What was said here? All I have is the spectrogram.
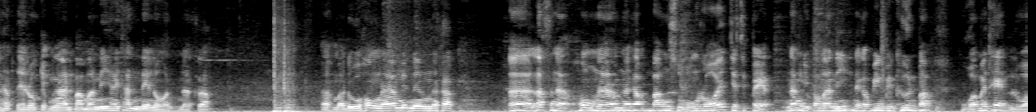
นะครับ แต่เราเก็บงานประมาณนี้ให้ท่านแน่นอนนะครับ อะมาดูห้องน้ำนิดนึงนะครับอ่าลักษณะห้องน้ำนะครับบังสูง 178 นั่งอยู่ประมาณนี้นะครับวิ่งเป็นคลื่นปั๊บหัวไม่แทะหัว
